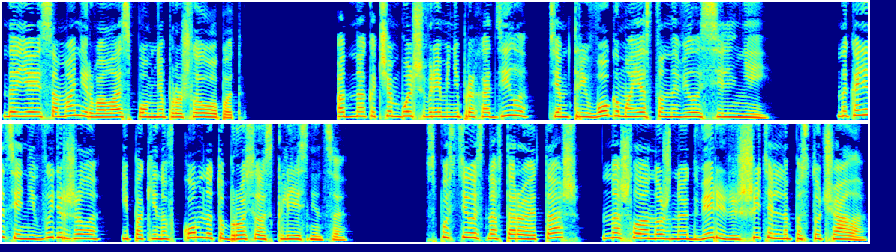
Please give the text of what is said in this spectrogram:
Да я и сама не рвалась, помня прошлый опыт. Однако, чем больше времени проходило, тем тревога моя становилась сильней. Наконец я не выдержала и, покинув комнату, бросилась к лестнице. Спустилась на второй этаж, нашла нужную дверь и решительно постучала.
